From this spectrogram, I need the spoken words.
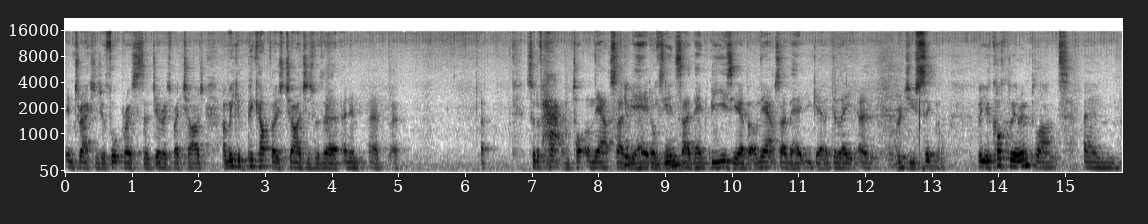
interactions, your thought processes are generated by charge. And we can pick up those charges with a, an, a, a, a sort of hat on, top, on the outside of your head. Obviously, inside the head would be easier, but on the outside of the head, you get a delay, a reduced signal. But your cochlear implant um,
